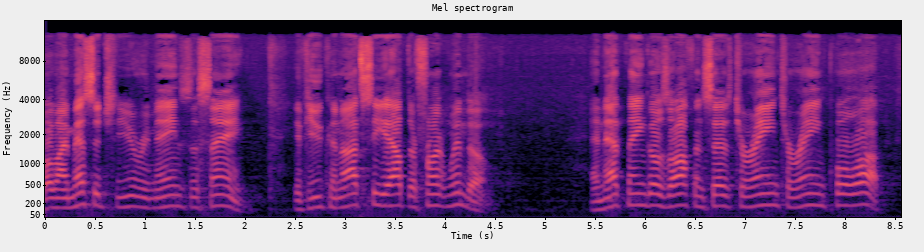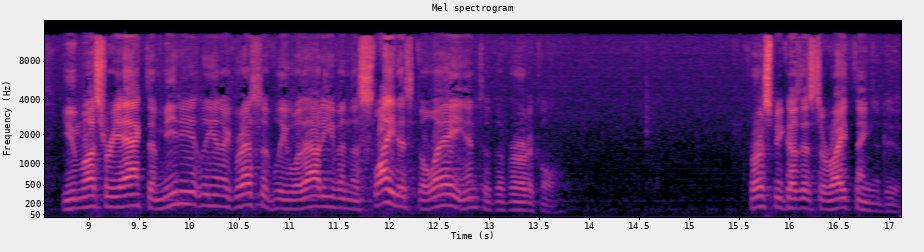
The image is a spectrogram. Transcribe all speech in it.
But my message to you remains the same. If you cannot see out the front window, and that thing goes off and says, terrain, terrain, pull up, you must react immediately and aggressively without even the slightest delay into the vertical. First, because it's the right thing to do.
